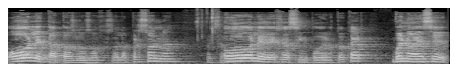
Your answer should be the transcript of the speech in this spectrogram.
O le tapas los ojos a la persona. Exacto. O le dejas sin poder tocar. Bueno, ese...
